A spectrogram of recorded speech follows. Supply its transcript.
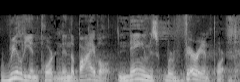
really important. In the Bible, names were very important.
